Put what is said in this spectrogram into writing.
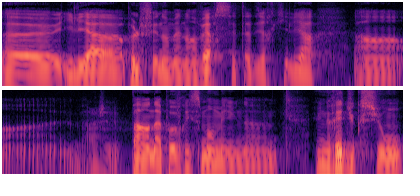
euh, il y a un peu le phénomène inverse, c'est-à-dire qu'il y a un, pas un appauvrissement, mais une, une réduction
